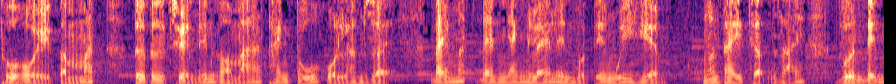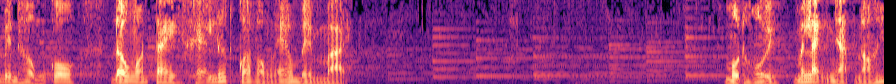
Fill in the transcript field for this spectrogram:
Thu hồi tầm mắt, từ từ chuyển đến gò má thanh tú của Lam Duệ, đáy mắt đen nhánh lóe lên một tia nguy hiểm. Ngón tay chậm rãi, vươn đến bên hông cô, đầu ngón tay khẽ lướt qua vòng eo mềm mại. Một hồi mới lạnh nhạt nói,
